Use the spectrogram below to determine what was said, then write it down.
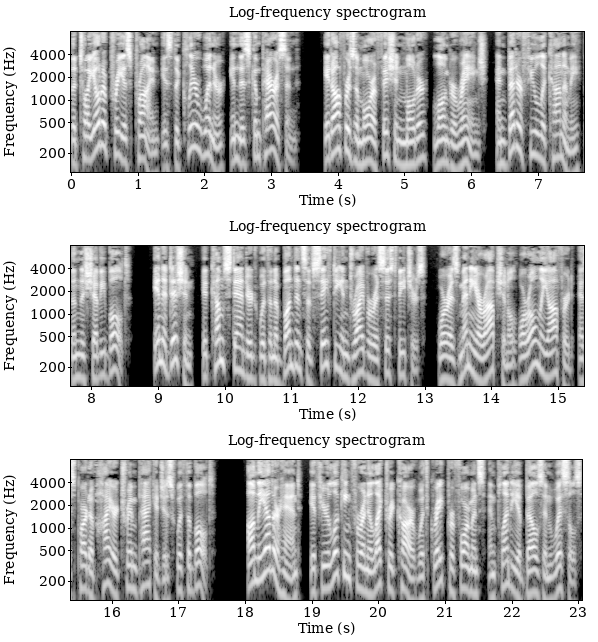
The Toyota Prius Prime is the clear winner in this comparison. It offers a more efficient motor, longer range, and better fuel economy than the Chevy Bolt. In addition, it comes standard with an abundance of safety and driver assist features, whereas many are optional or only offered as part of higher trim packages with the Bolt. On the other hand, if you're looking for an electric car with great performance and plenty of bells and whistles,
